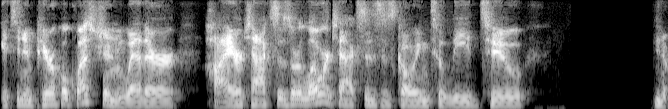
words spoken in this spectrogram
it's an empirical question whether higher taxes or lower taxes is going to lead to you know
